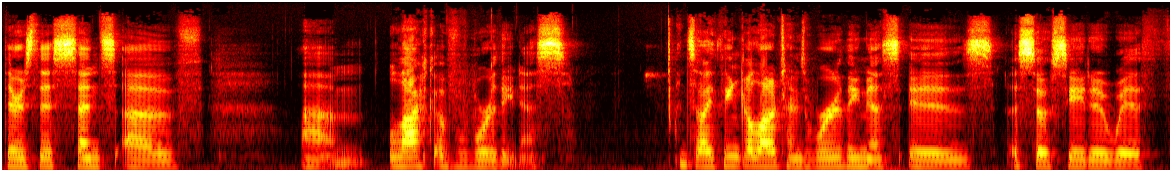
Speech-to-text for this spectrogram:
There's this sense of um, lack of worthiness. And so I think a lot of times worthiness is associated with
